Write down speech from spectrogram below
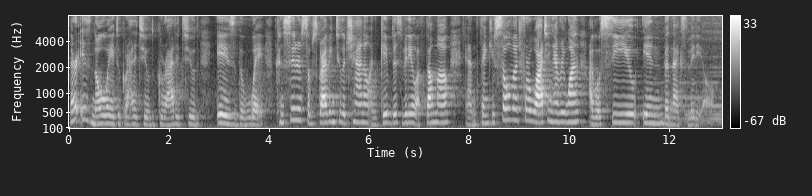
There is no way to gratitude. Gratitude is the way. Consider subscribing to the channel and give this video a thumb up. And thank you so much for watching, everyone. I will see you in the next video.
